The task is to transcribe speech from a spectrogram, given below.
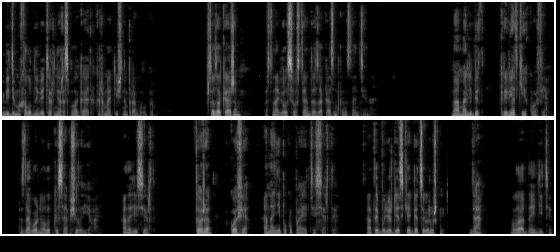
Видимо, холодный ветер не располагает к ароматичным прогулкам. «Что закажем?» — остановился у стенда с заказом Константин. «Мама любит креветки и кофе», — с довольной улыбкой сообщила Ева. «А на десерт?» «Тоже кофе. Она не покупает десерты». «А ты будешь детский обед с игрушкой?» «Да». «Ладно, идите.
